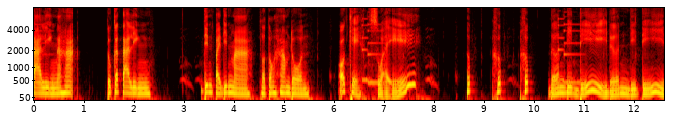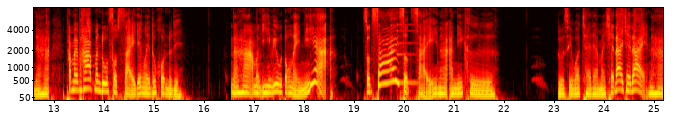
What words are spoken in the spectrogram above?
ตาลิงนะฮะ ตุ๊กตาลิง ดิ้นไปดิ้นมา เราต้องห้ามโดน โอเค สวยฮึบฮึบฮึบเดินดีๆเดินดีๆนะฮะทำไมภาพมันดูสดใสจังเลยทุกคนดูดิ นะฮะ มันอีวิวตรงไหนเนี่ย สดใส สดใสนะ อันนี้คือ ดูสิว่าใช้ได้ไหมใช้ได้ใช้ได้นะฮะ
